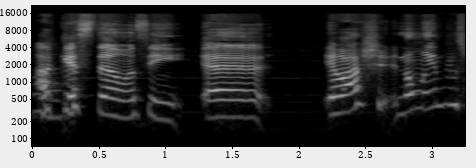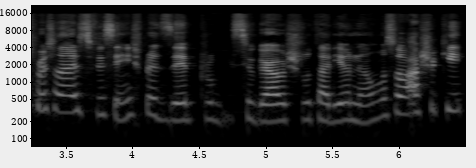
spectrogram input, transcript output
a questão, assim. é, eu acho. Não lembro os personagens suficientes pra dizer pro- se o Geralt lutaria ou não. Eu só acho que.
